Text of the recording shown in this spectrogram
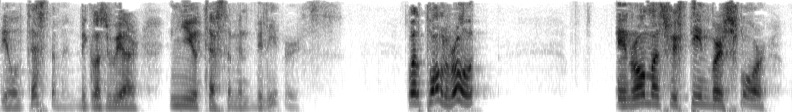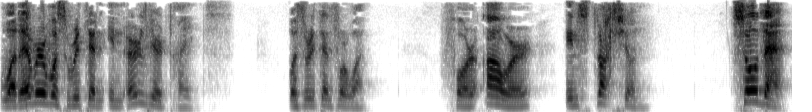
the Old Testament because we are New Testament believers. Well, Paul wrote in Romans 15 verse 4, whatever was written in earlier times was written for what? For our instruction. So that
